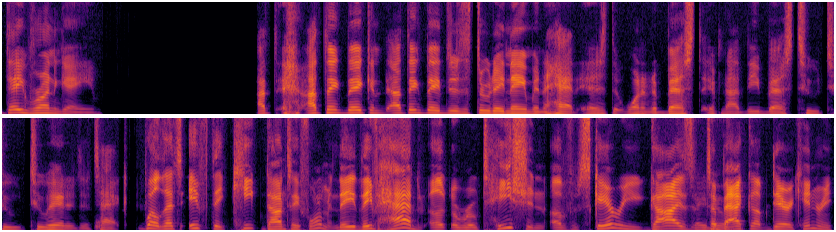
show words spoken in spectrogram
they run game I th- I think they can. I think they just threw their name in the hat as the, one of the best, if not the best, two two two headed attack. Well, that's if they keep D'Onta Foreman. They they've had a, a rotation of scary guys They to do. back up Derrick Henry,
